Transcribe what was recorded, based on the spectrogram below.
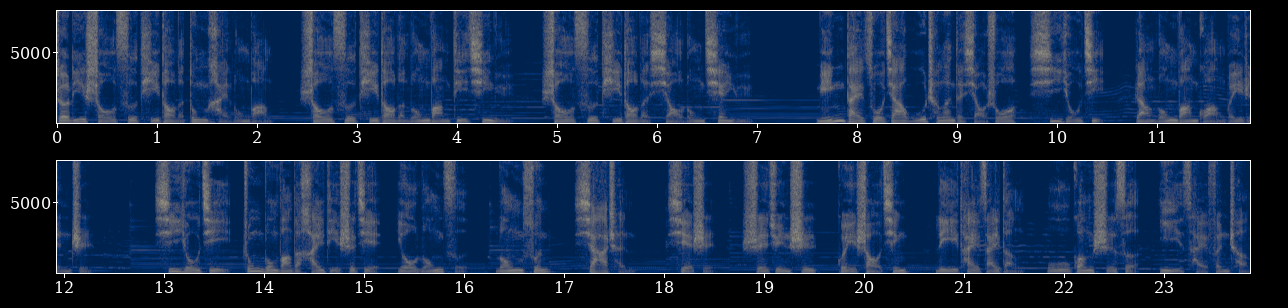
这里首次提到了东海龙王。首次提到了龙王第七女，首次提到了小龙千余。明代作家吴承恩的小说《西游记》让龙王广为人知。《西游记》中龙王的海底世界有龙子、龙孙、虾臣、谢氏、史君师、桂少卿、李太宰等，五光十色，异彩纷呈。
